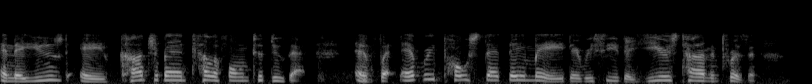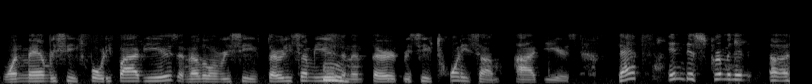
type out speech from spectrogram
And they used a contraband telephone to do that. And for every post that they made, they received a year's time in prison. One man received 45 years, another one received 30 some years, Hmm. and then third received 20 some odd years. That's indiscriminate uh,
